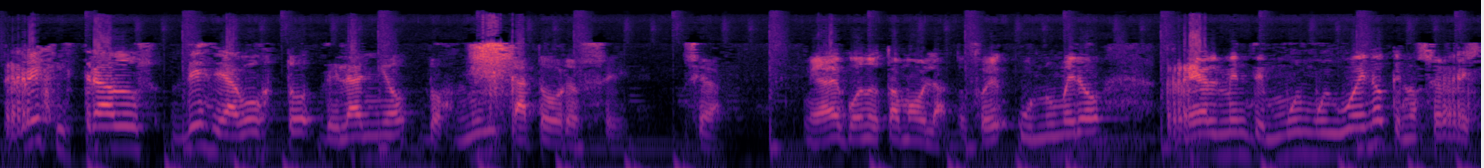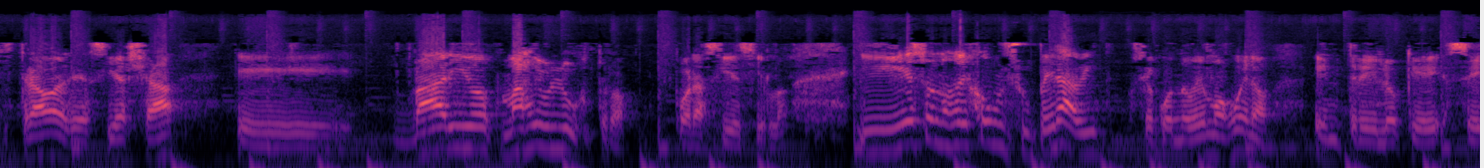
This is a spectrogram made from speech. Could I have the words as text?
registrados desde agosto del año 2014. O sea, mira de cuándo estamos hablando. Fue un número realmente muy, muy bueno que no se registraba desde hacía ya eh, varios, más de un lustro por así decirlo. Y eso nos dejó un superávit, o sea, cuando vemos, bueno, entre lo que se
